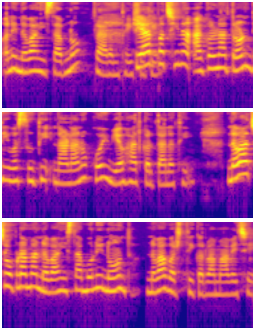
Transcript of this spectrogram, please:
અને નવા હિસાબનો પ્રારંભ થઈ ત્યાર પછીના આગળના ત્રણ દિવસ સુધી નાણાંનો કોઈ વ્યવહાર કરતા નથી. નવા ચોપડામાં નવા હિસાબોની નોંધ નવા વર્ષથી કરવામાં આવે છે.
